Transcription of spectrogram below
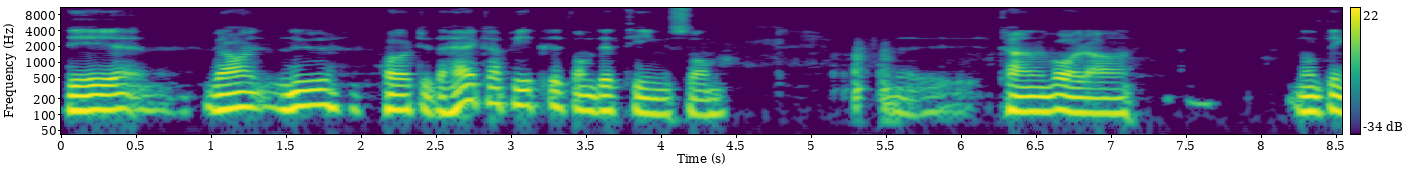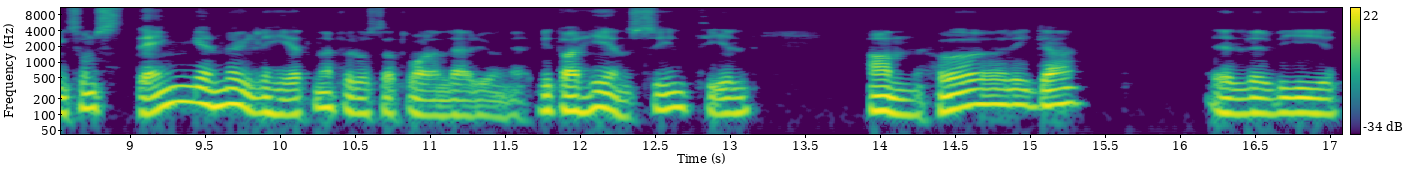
Det, vi har nu hört i det här kapitlet om det ting som eh, kan vara någonting som stänger möjligheterna för oss att vara lärjungar. Vi tar hänsyn till anhöriga eller vi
